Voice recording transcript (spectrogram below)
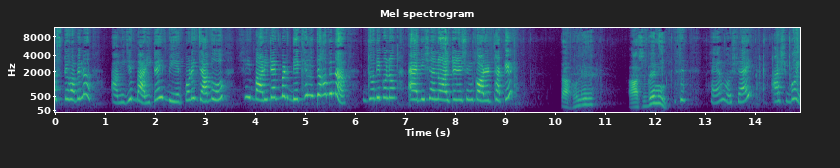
আসতে হবে না? আমি যে বাড়িটাই বিয়ের পরে যাব সেই বাড়িটা একবার দেখে নিতে হবে না? যদি কোনো অ্যাডিশন অল্টারেশন করার থাকে? তাহলে আসবেনি হ্যাঁ মশাই আসবই।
